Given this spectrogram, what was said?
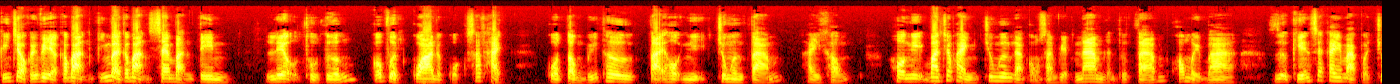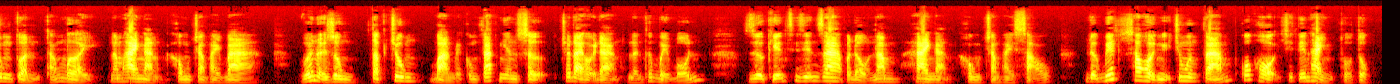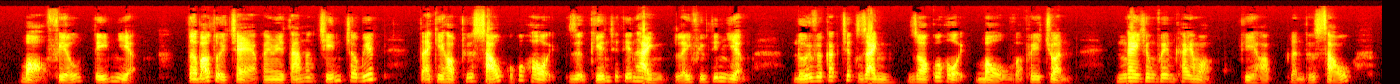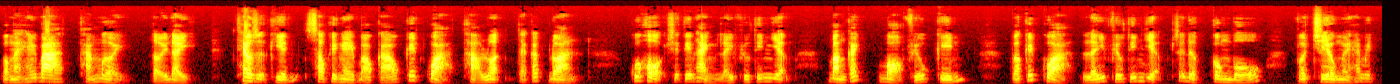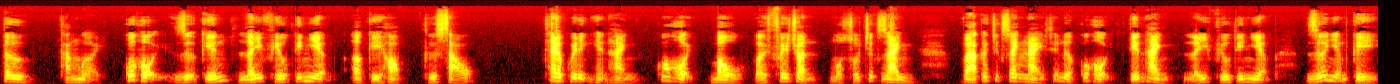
Kính chào quý vị và các bạn, kính mời các bạn xem bản tin Liệu Thủ tướng có vượt qua được cuộc sát hạch của Tổng Bí Thư tại Hội nghị Trung ương 8 hay không? Hội nghị Ban chấp hành Trung ương Đảng Cộng sản Việt Nam lần thứ 8 khóa 13 dự kiến sẽ khai mạc vào trung tuần tháng 10 năm 2023 với nội dung tập trung bàn về công tác nhân sự cho Đại hội Đảng lần thứ 14 dự kiến sẽ diễn ra vào đầu năm 2026. Được biết sau Hội nghị Trung ương 8, Quốc hội sẽ tiến hành thủ tục bỏ phiếu tín nhiệm. Tờ báo Tuổi Trẻ ngày 18 tháng 9 cho biết tại kỳ họp thứ 6 của Quốc hội dự kiến sẽ tiến hành lấy phiếu tín nhiệm đối với các chức danh do Quốc hội bầu và phê chuẩn ngay trong phiên khai mạc kỳ họp lần thứ 6 vào ngày 23 tháng 10 tới đây. Theo dự kiến, sau khi nghe báo cáo kết quả thảo luận tại các đoàn, Quốc hội sẽ tiến hành lấy phiếu tín nhiệm bằng cách bỏ phiếu kín và kết quả lấy phiếu tín nhiệm sẽ được công bố vào chiều ngày 24 tháng 10. Quốc hội dự kiến lấy phiếu tín nhiệm ở kỳ họp thứ 6. Theo quy định hiện hành, Quốc hội bầu và phê chuẩn một số chức danh và các chức danh này sẽ được Quốc hội tiến hành lấy phiếu tín nhiệm giữa nhiệm kỳ.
